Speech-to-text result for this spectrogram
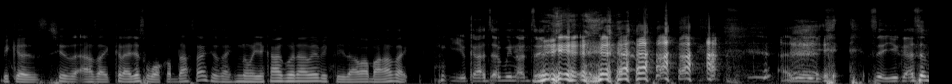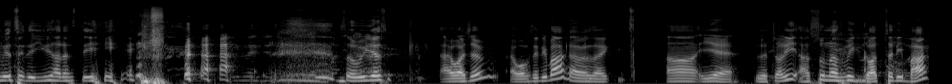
because she was. I was like, "Could I just walk up that side?" She was like, "No, you can't go that way because you have a band." I was like, "You can't tell me nothing." Like, so you can't tell me to the You had to stay. So we just, I watched him. I walked to the back. I was like, uh, yeah. Literally, as soon as we got to the back,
